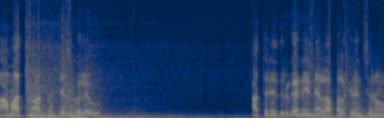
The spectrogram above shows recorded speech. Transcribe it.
ఆ మాత్రం అర్థం చేసుకోలేవు? అతని ఎదురుగా నేను ఎలా పలకరించను?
